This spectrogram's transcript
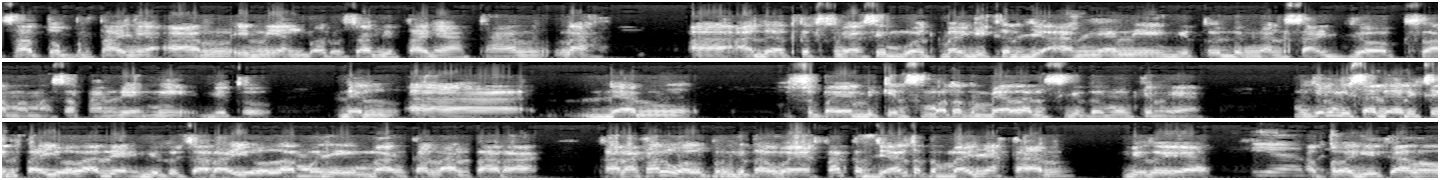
satu pertanyaan ini yang barusan ditanyakan. Nah, uh, ada tips nggak sih buat bagi kerjaannya nih gitu dengan side job selama masa pandemi gitu dan uh, dan supaya bikin semua tetap balance gitu mungkin ya. Mungkin bisa dari cerita Yola deh gitu, cara Yola menyeimbangkan antara karena kan walaupun kita WFH kerjaan tetap banyak kan, gitu ya. Iya, Apalagi betul. kalau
